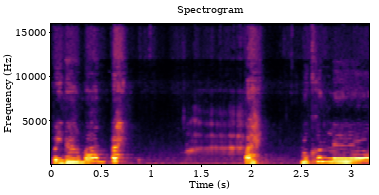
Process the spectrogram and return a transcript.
ไปหน้าบ้านไป ไปลุกขึ้นเร็ว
